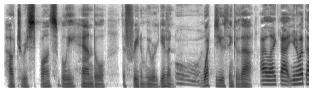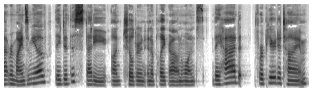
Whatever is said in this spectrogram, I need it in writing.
how to responsibly handle the freedom we were given. What do you think of that? I like that. You know what that reminds me of? They did this study on children in a playground once. They had, for a period of time,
